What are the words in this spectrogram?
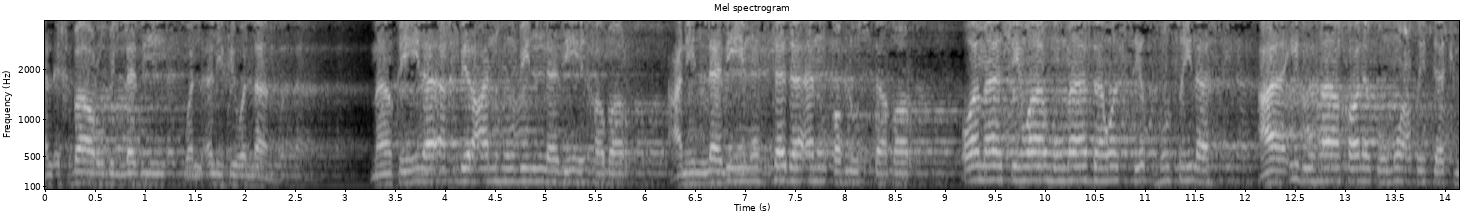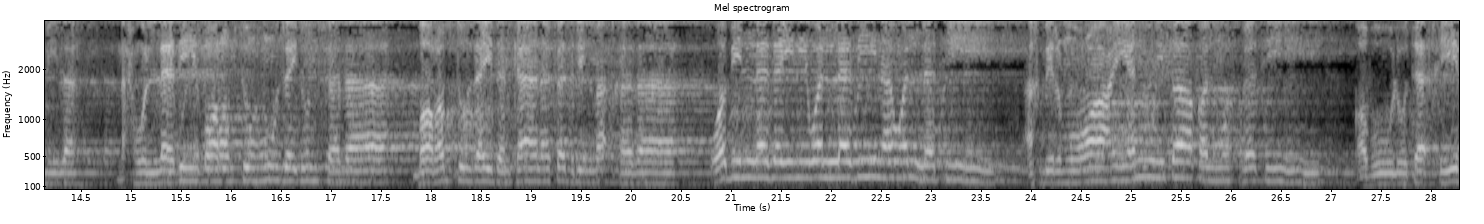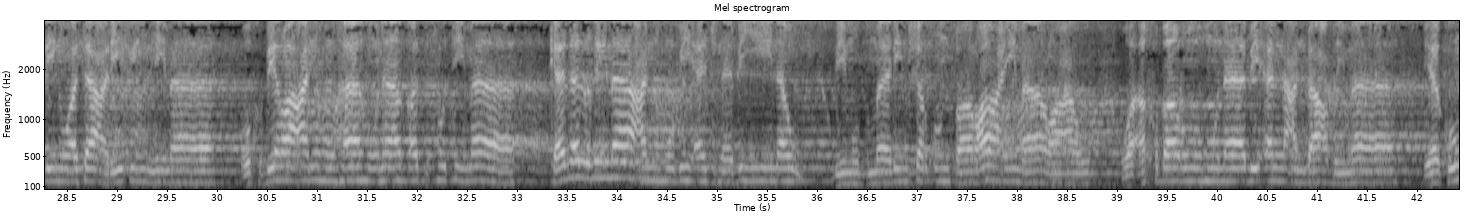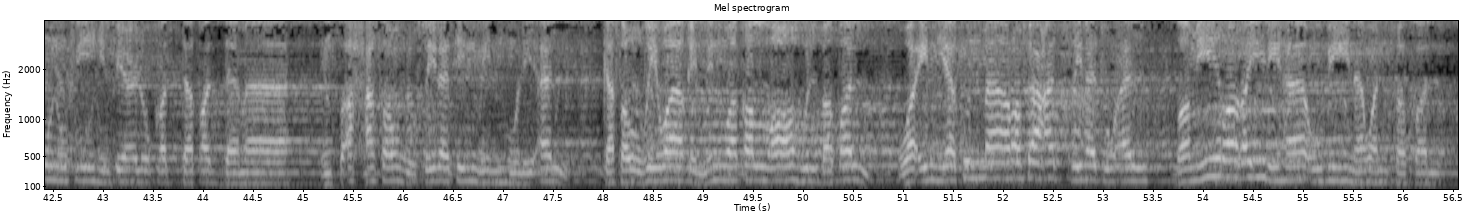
الإخبار بالذي والألف واللام. ما قيل أخبر عنه بالذي خبر عن الذي مبتدأ قبل استقر. وما سواهما فوسطه صلة. عائدها خلف معطي التكملة نحو الذي ضربته زيد فذا. ضربت زيدا كان فدر المأخذا. وبالذين والذين والتي. أخبر مراعيا وفاق المثبت. قبول تأخير وتعريف لما أخبر عنه ها هنا قد حتما كذا الغنى عنه بأجنبي أو بمضمر شرط فراع ما رعوا وأخبروا هنا بأل عن بعض ما يكون فيه الفعل قد تقدما إن صح صوغ صلة منه لأل كصوغ واق من وقى الله البطل وإن يكن ما رفعت صلة أل ضمير غيرها أبين وانفصل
